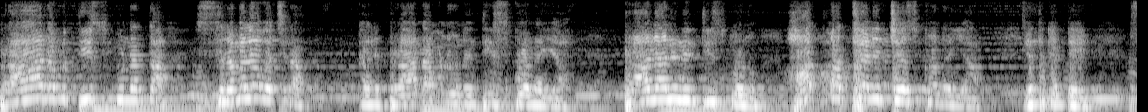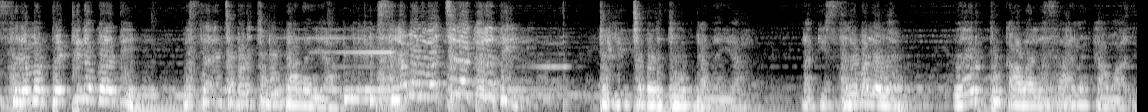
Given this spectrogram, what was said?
ప్రాణము తీసుకున్నంత శ్రమలే వచ్చిన కానీ ప్రాణమును నేను తీసుకోనయ్యా. ప్రాణాన్ని నేను తీసుకోను. ఆత్మహత్య నేను చేసుకోనయ్యా. ఎందుకంటే శ్రమ పెట్టిన కొలది విస్తరించబడుతూ ఉంటానయ్యా. శ్రమలు వచ్చిన కొలది దీవించబడుతూ ఉంటానయ్యా. నాకు ఈ శ్రమలలో ఓర్పు కావాలి సహనం కావాలి.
